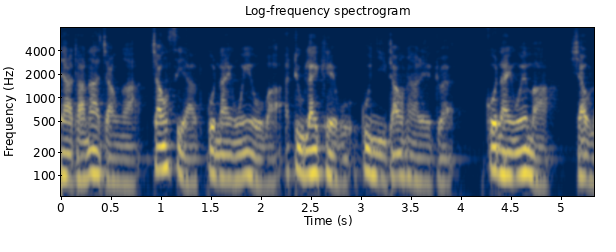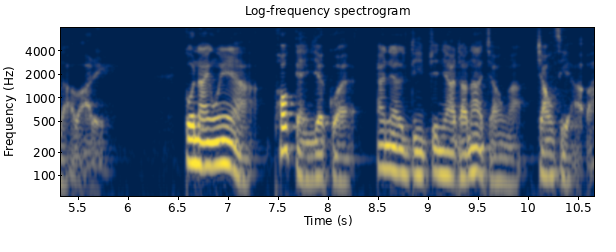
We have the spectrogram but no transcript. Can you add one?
ညာဒါနကျောင်းကကျောင်းဆရာကိုနိုင်ဝင်းကိုပါအတူလိုက်ခဲ့ဖို့အကူအညီတောင်းထားတဲ့အတွက်ကိုနိုင်ဝင်းမှာရောက်လာပါတယ်ကိုနိုင်ဝင်းကဖောက်ကန်ရက်ကွက် NLD ပညာဒါနကျောင်းကကျောင်းဆရာပါ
